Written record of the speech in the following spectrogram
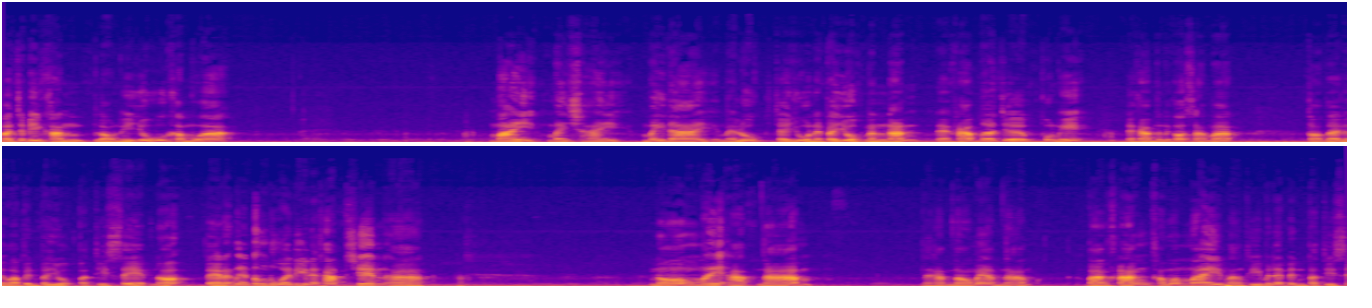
มันจะมีคำเหล่านี้อยู่คือคำว่า ไม่ไม่ใช่ไม่ได้เห็นไหมลูกจะอยู่ในประโยคนั้นๆนะครับ เมื่อเจอพวกนี้นะครับท่านก็สามารถตอบได้เลยว่าเป็นประโยคปฏิเสธเนาะแต่นักเรียนต้องดูให้ดีนะครับ เช่นอ่า น้องไม่อาบน้ำนะครับน้องไม่อาบน้ำบางครั้งคำว่าไม่บางทีไม่ได้เป็นปฏิเส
